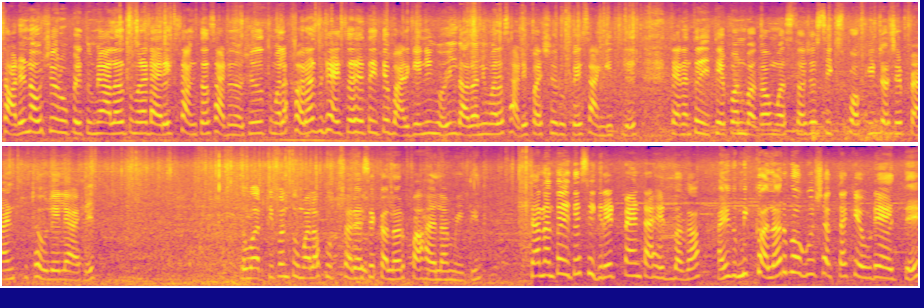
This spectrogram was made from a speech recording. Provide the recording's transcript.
साडे नऊशे रुपये तुम्ही आला तर तुम्हाला डायरेक्ट सांगता साडे नऊशे जर तुम्हाला खरंच घ्यायचं आहे तर इथे बार्गेनिंग होईल. दादानी मला साडेपाचशे रुपये सांगितलेत. त्यानंतर इथे पण बघा मस्त असे सिक्स पॉकेट असे पॅन्ट ठेवलेले आहेत. तर वरती पण तुम्हाला खूप सारे असे कलर पाहायला मिळतील. त्यानंतर इथे सिगरेट पॅन्ट आहेत बघा. आणि तुम्ही कलर बघू शकता केवढे आहेत ते.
